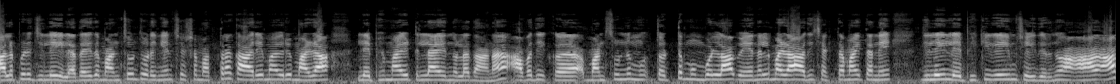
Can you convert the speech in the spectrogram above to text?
ആലപ്പുഴ ജില്ലയിൽ അതായത് മൺസൂൺ തുടങ്ങിയതിനു ശേഷം അത്ര കാര്യമായ ഒരു മഴ ലഭ്യമായിട്ടില്ല എന്നുള്ളതാണ് അവധി ക- മൺസൂണിന് തൊട്ട് മുമ്പുള്ള വേനൽ മഴ അതിശക്തമായി തന്നെ ജില്ലയിൽ ലഭിക്കുകയും ചെയ്തിരുന്നു. ആ-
